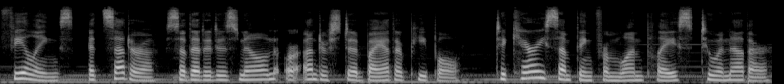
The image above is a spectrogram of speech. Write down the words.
feelings, etc., so that it is known or understood by other people. To carry something from one place to another.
